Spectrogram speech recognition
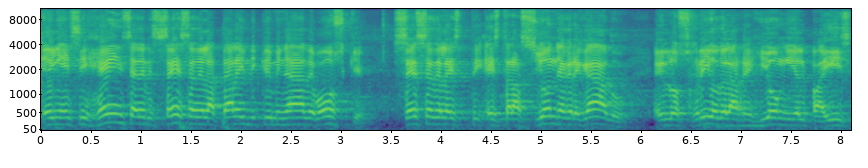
en exigencia del cese de la tala indiscriminada de bosque, cese de la extracción de agregado en los ríos de la región y el país,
